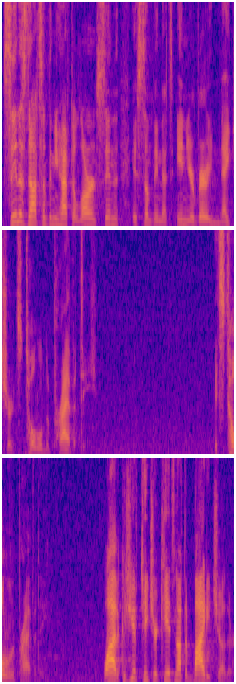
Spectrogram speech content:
Sin is not something you have to learn, sin is something that's in your very nature. It's total depravity. It's total depravity. Why? Because you have to teach your kids not to bite each other.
